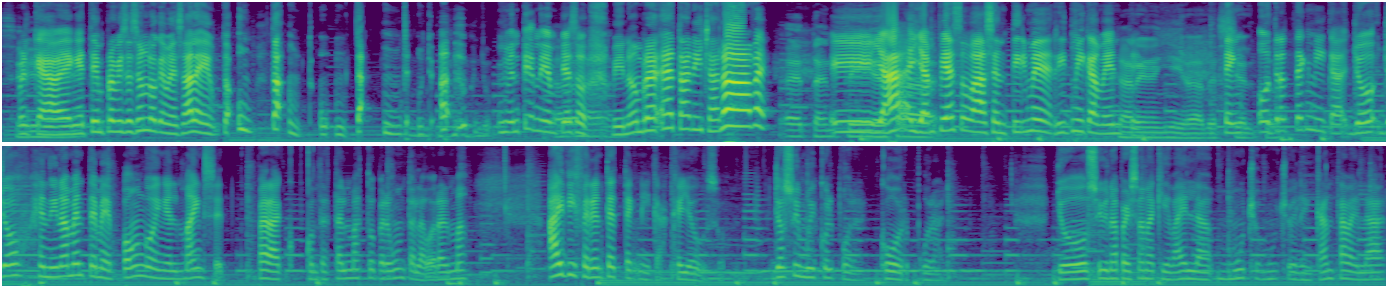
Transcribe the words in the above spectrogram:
Sí. Porque en esta improvisación lo que me sale es... ¿Me entiendes? Y empiezo, mi nombre es Tanicha Love. Está en Y ya, y ya empiezo a sentirme rítmicamente. cariñidad, es En cierto. otra técnica, yo, yo genuinamente me pongo en el mindset para contestar más tu pregunta, elaborar más. Hay diferentes técnicas que yo uso. Yo soy muy corporal, corporal. Yo soy una persona que baila mucho, mucho y le encanta bailar.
